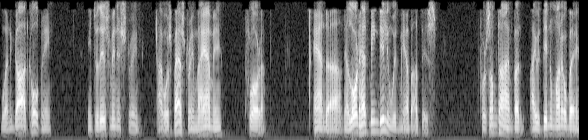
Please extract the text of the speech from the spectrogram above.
when God called me into this ministry, I was pastoring Miami, Florida. And uh, the Lord had been dealing with me about this for some time, but I didn't want to obey.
